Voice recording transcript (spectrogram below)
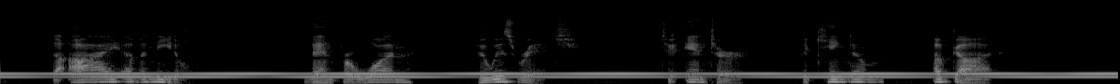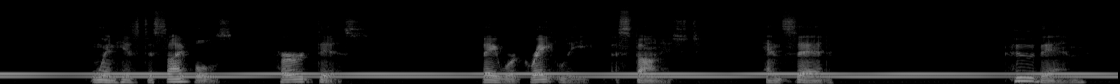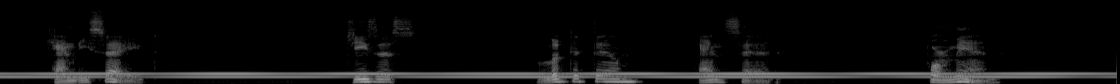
the eye of a needle than for one who is rich to enter the kingdom of God. When his disciples heard this, they were greatly astonished and said, Who then can be saved? Jesus looked at them and said, For men,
